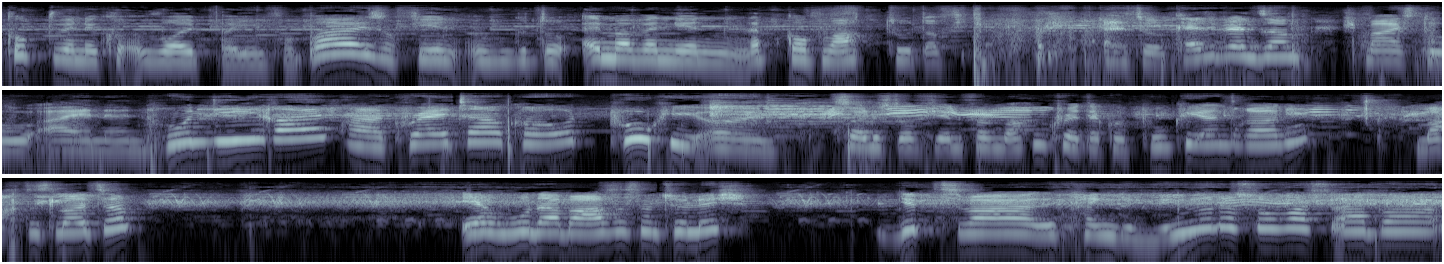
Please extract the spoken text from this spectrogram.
guckt, wenn ihr wollt, bei ihm vorbei. Ist auf jeden Fall immer, wenn ihr einen Laptop macht, tut auf jeden. Also, kennt ihr den Song? Schmeißt du einen Hundi rein, trag Creator Code Pookie ein. Solltest du auf jeden Fall machen, Creator Code Pookie eintragen. Macht es, Leute. Ehrenbruder Basis natürlich. Gibt zwar kein Gewinn oder sowas, aber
